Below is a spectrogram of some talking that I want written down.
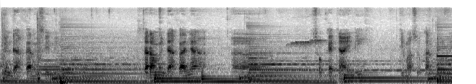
pindahkan ke sini. Cara pindahkannya uh, soketnya ini dimasukkan ke sini.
